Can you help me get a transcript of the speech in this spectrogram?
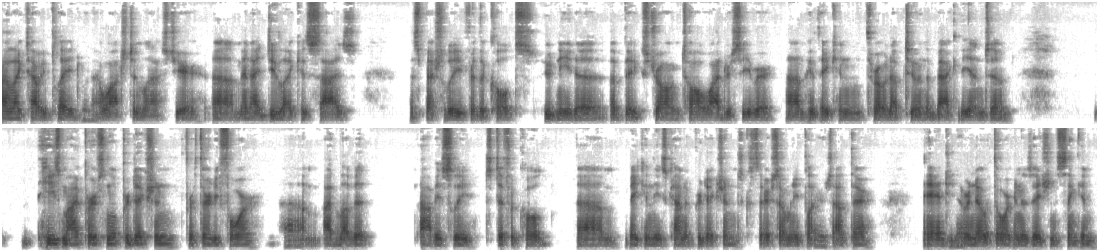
I liked how he played when I watched him last year, um, and I do like his size especially for the Colts, who need a, a big, strong, tall wide receiver um, who they can throw it up to in the back of the end zone. He's my personal prediction for 34. Um, I'd love it. Obviously, it's difficult um, making these kind of predictions because there are so many players out there, and you never know what the organization's thinking.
